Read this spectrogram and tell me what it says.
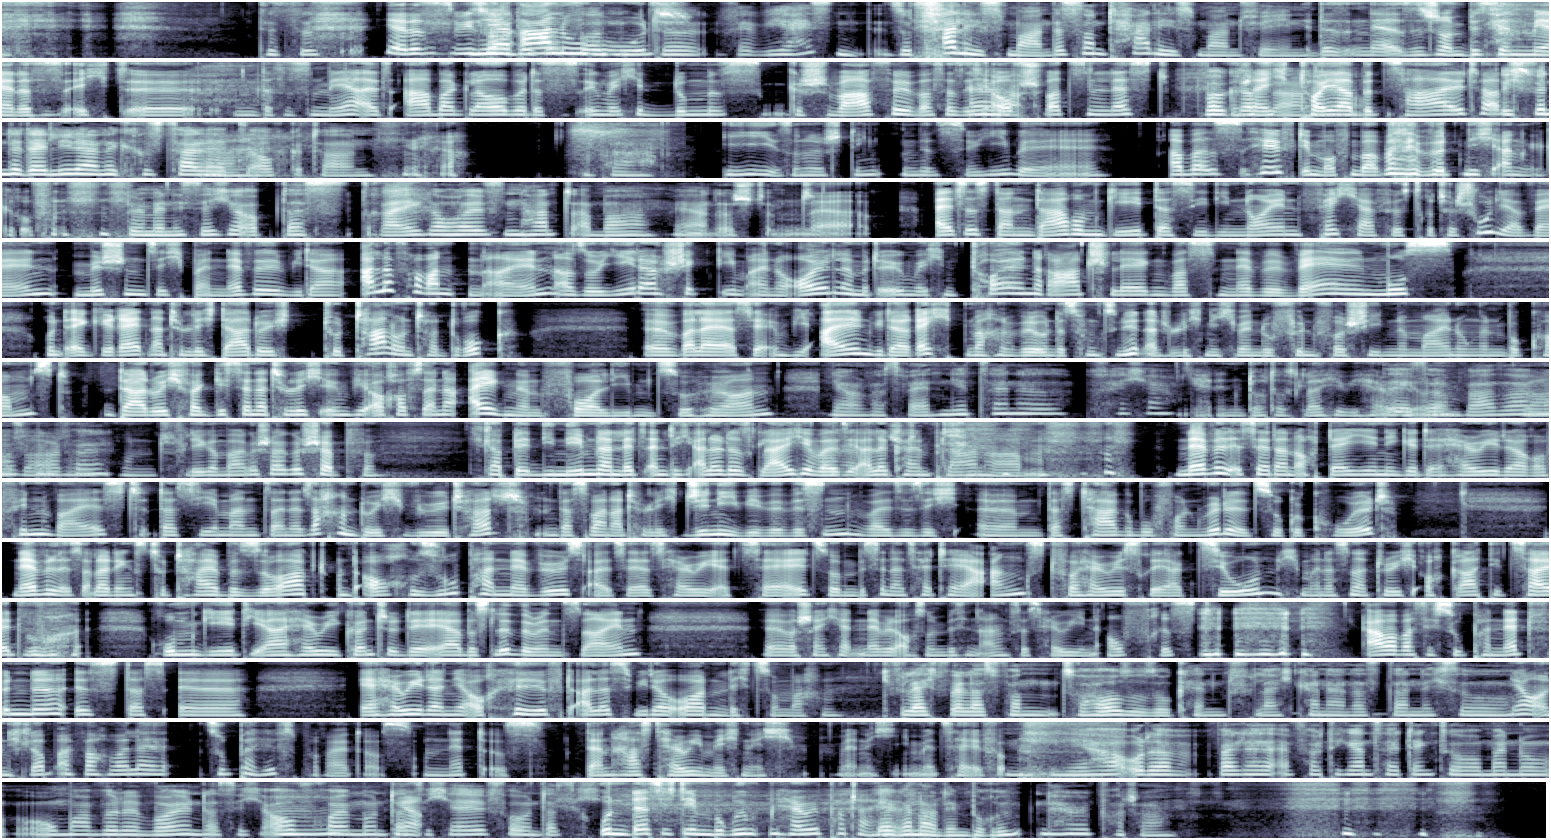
Das ist Ja, das ist wie so ja, ein Aluhut. So, ein- so, wie heißt denn? So Talisman. Das ist so ein Talisman für ihn. Das, ja, das ist schon ein bisschen mehr. Das ist echt, äh, das ist mehr als Aberglaube. Das ist irgendwelche dummes Geschwafel, was er sich Ja. aufschwatzen lässt. Wollte grad Wahrscheinlich sagen, teuer ja. bezahlt hat. Ich finde, der lilane Kristall Ah. hätte es auch getan. ja. Aber Ih, so eine stinkende Zwiebel. ey. Aber es hilft ihm offenbar, weil er wird nicht angegriffen. ich bin mir nicht sicher, ob das drei geholfen hat, aber ja, das stimmt. Ja. Als es dann darum geht, dass sie die neuen Fächer fürs dritte Schuljahr wählen, mischen sich bei Neville wieder alle Verwandten ein. Also jeder schickt ihm eine Eule mit irgendwelchen tollen Ratschlägen, was Neville wählen muss. Und er gerät natürlich dadurch total unter Druck, äh, weil er es ja irgendwie allen wieder recht machen will. Und das funktioniert natürlich nicht, wenn du fünf verschiedene Meinungen bekommst. Dadurch vergisst er natürlich irgendwie auch auf seine eigenen Vorlieben zu hören. Ja, und was werden jetzt seine Fächer? Ja, nimmt doch das gleiche wie Harry. Oder? ein Wahrsagen, auf jeden Fall. und Pflege magischer Geschöpfe. Ich glaube, die nehmen dann letztendlich alle das Gleiche, weil Ja, sie alle keinen. Plan haben. Neville ist ja dann auch derjenige, der Harry darauf hinweist, dass jemand seine Sachen durchwühlt hat. Das war natürlich Ginny, wie wir wissen, weil sie sich ähm, das Tagebuch von Riddle zurückholt. Neville ist allerdings total besorgt und auch super nervös, als er es Harry erzählt. So ein bisschen, als hätte er Angst vor Harrys Reaktion. Ich meine, das ist natürlich auch gerade die Zeit, wo rumgeht, ja, Harry könnte der Erbe Slytherins sein. Äh, wahrscheinlich hat Neville auch so ein bisschen Angst, dass Harry ihn auffrisst. Aber was ich super nett finde, ist, dass äh, er Harry dann ja auch hilft, alles wieder ordentlich zu machen. Vielleicht, weil er es von zu Hause so kennt. Vielleicht kann er das dann nicht so. Ja, und ich glaube einfach, weil er super hilfsbereit ist und nett ist. Dann hasst Harry mich nicht, wenn ich ihm jetzt helfe. Ja, oder weil er einfach die ganze Zeit denkt, so, meine Oma würde wollen, dass ich aufräume und dass Mhm. ja. ich helfe und dass ich. Und dass ich dem berühmten Harry Potter helfe. ja, genau, den berühmten Harry Potter.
